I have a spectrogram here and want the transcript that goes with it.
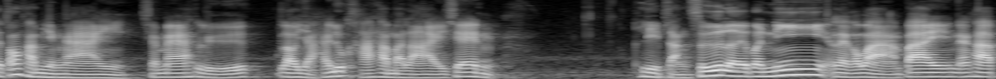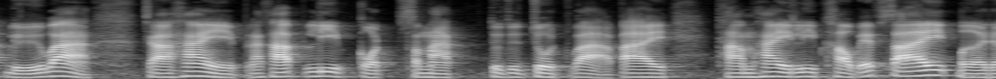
จะต้องทำยังไงใช่ไหมหรือเราอยากให้ลูกค้าทำอะไร เช่นรีบสั่งซื้อเลยวันนี้อะไรก็ว่าไปนะครับ หรือว่าจะให้นะครับรีบกดสมัครจุดๆว่าไปทำให้รีบเข้าเว็บไซต์ เปิด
